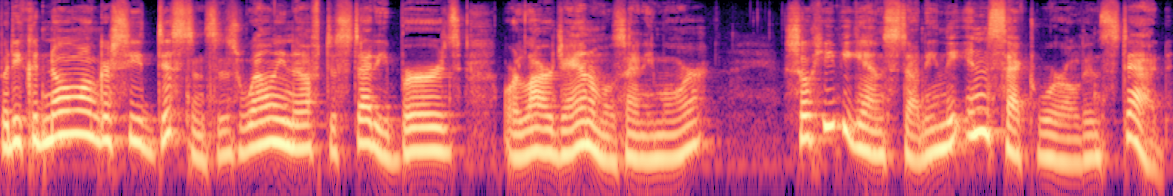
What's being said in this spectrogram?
but he could no longer see distances well enough to study birds or large animals anymore, so he began studying the insect world instead.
